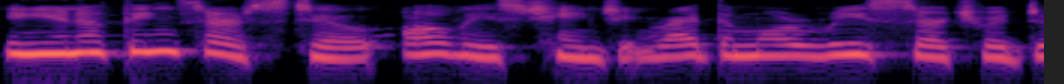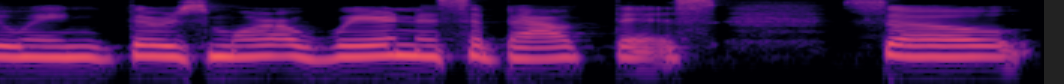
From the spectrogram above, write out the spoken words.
You know, things are still always changing, right? The more research we're doing, there's more awareness about this. So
